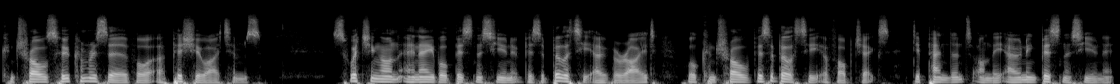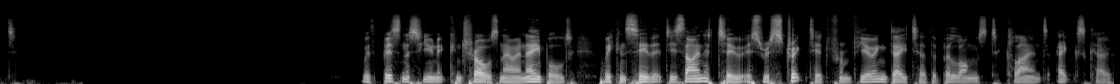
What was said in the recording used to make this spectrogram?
controls who can reserve or up-issue items. Switching on Enable Business Unit Visibility override will control visibility of objects dependent on the owning business unit. With business unit controls now enabled, we can see that Designer 2 is restricted from viewing data that belongs to client Exco.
